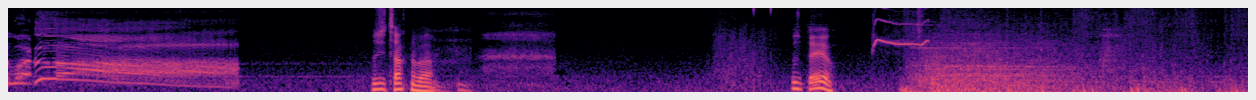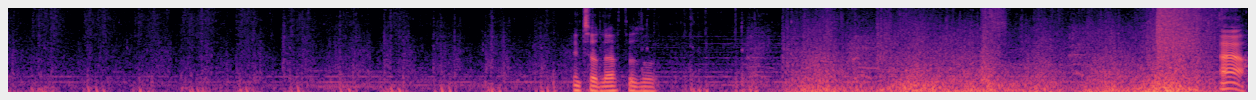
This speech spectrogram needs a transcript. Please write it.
Word! Who's he talking about? Who's Bayle? Into the left as well. Ah.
